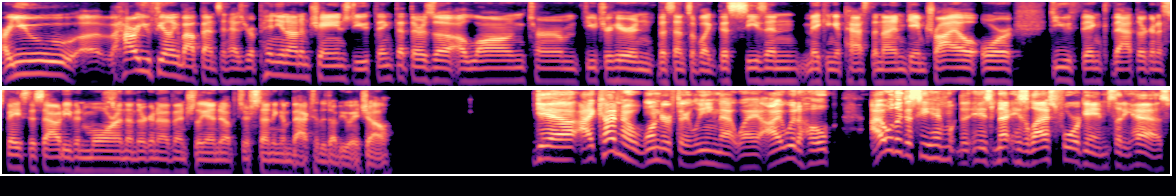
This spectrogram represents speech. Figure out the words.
Are you uh, how are you feeling about Benson? Has your opinion on him changed? Do you think that there's a, a long term future here in the sense of like this season making it past the nine game trial, or do you think that they're going to space this out even more and then they're going to eventually end up just sending him back to the WHL? Yeah, I kind of wonder if they're leaning that way. I would hope I would like to see him his his last four games that he has.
